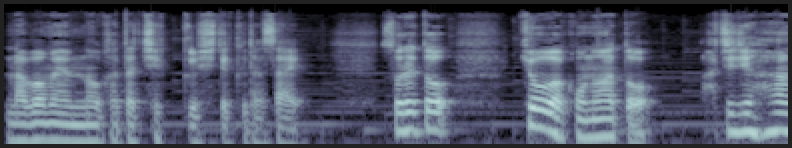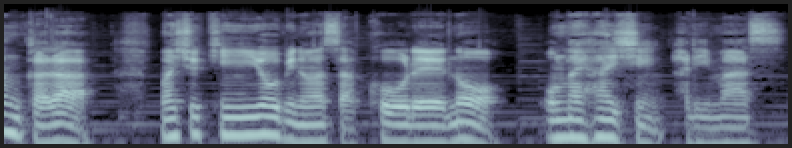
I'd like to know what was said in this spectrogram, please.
ラボ面の方チェックしてください。それと、今日はこの後8時半から毎週金曜日の朝恒例のオンライン配信あります。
